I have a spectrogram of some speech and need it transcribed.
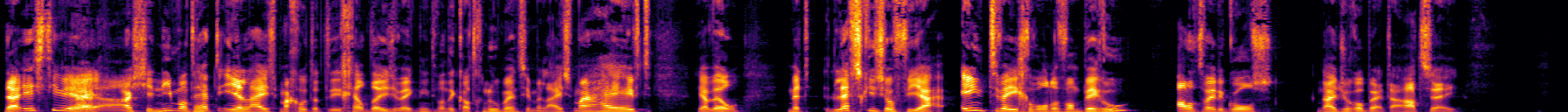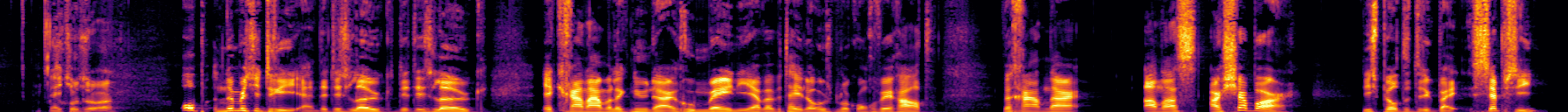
Daar is hij weer. Ja, ja. Als je niemand hebt in je lijst, maar goed, dat geldt deze week niet, want ik had genoeg mensen in mijn lijst. Maar hij heeft, jawel, met Levski Sofia 1-2 gewonnen van Peru. Alle tweede goals, Nigel Roberta, had ze. Goed hoor. Op nummertje 3, en dit is leuk, dit is leuk. Ik ga namelijk nu naar Roemenië. We hebben het hele Oostblok ongeveer gehad. We gaan naar Anas Ashabar. Die speelt natuurlijk bij Sepsi.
